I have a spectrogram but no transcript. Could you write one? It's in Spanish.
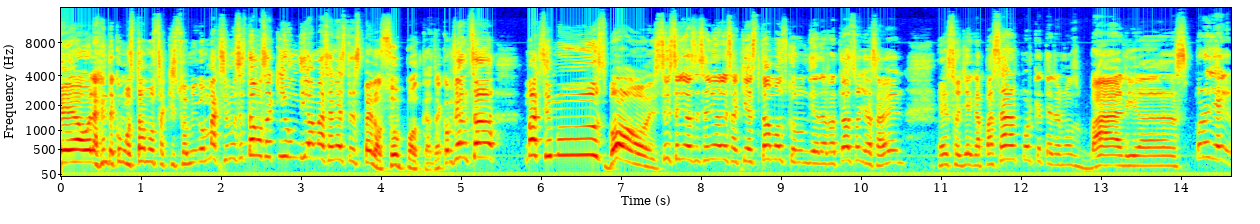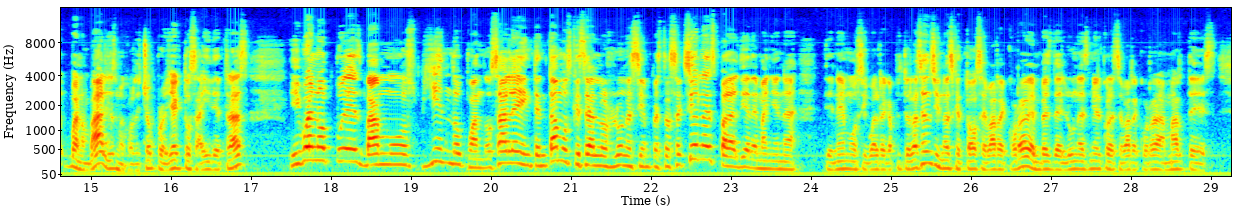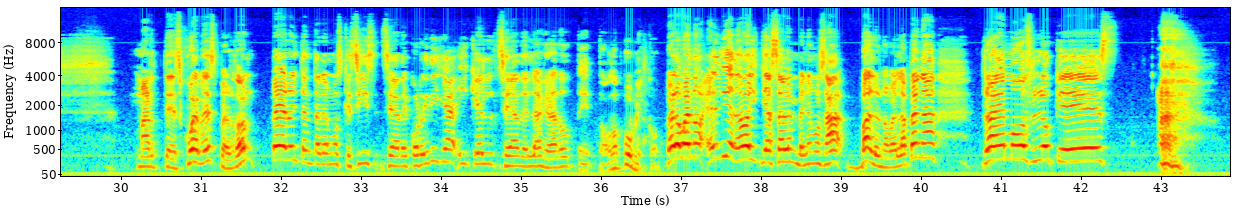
hola gente, ¿cómo estamos? Aquí su amigo Maximus. Estamos aquí un día más en este espero, su podcast de confianza, Maximus Boys. Sí, señoras y señores, aquí estamos con un día de retraso, ya saben, eso llega a pasar porque tenemos varias, bueno, varios, mejor dicho, proyectos ahí detrás. Y bueno, pues vamos viendo cuando sale. Intentamos que sean los lunes siempre estas secciones. Para el día de mañana tenemos igual recapitulación. Si no es que todo se va a recorrer. En vez de lunes, miércoles se va a recorrer a martes. Martes, jueves, perdón. Pero intentaremos que sí sea de corridilla y que sea del agrado de todo público. Pero bueno, el día de hoy, ya saben, venimos a Vale o no vale la pena. Traemos lo que es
